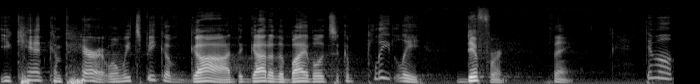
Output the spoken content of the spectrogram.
you can't compare it. When we speak of God, the God of the Bible, it's a completely different thing. でも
